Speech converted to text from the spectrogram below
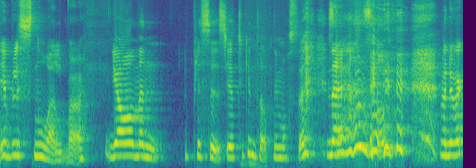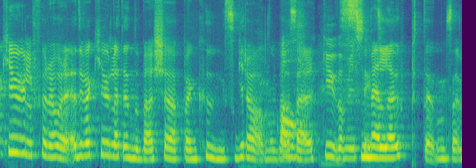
Jag blir snål bara. Ja, men precis. Jag tycker inte att ni måste Nej. Men det var kul förra året. Det var kul att ändå bara köpa en kungsgran och bara Åh, så här smälla upp den. Så här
